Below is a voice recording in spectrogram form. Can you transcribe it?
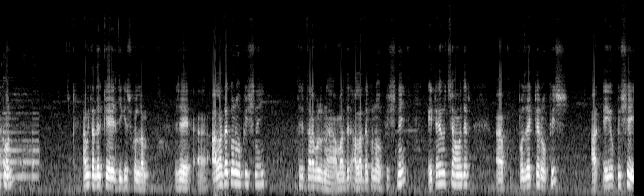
এখন আমি তাদেরকে জিজ্ঞেস করলাম যে আলাদা কোনো অফিস নেই? তারা বলল, না, আমাদের আলাদা কোনো অফিস নেই। এটাই হচ্ছে আমাদের প্রজেক্টের অফিস। আর এই অফিসেই,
